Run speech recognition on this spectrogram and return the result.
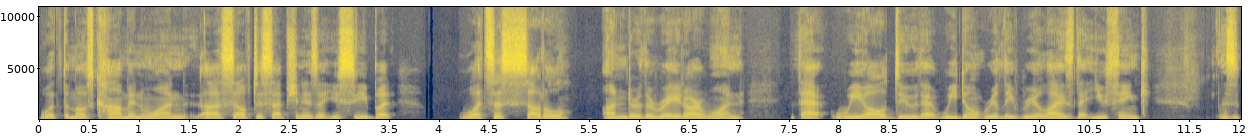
what the most common one uh, self deception is that you see, but what's a subtle, under the radar one that we all do that we don't really realize that you think is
